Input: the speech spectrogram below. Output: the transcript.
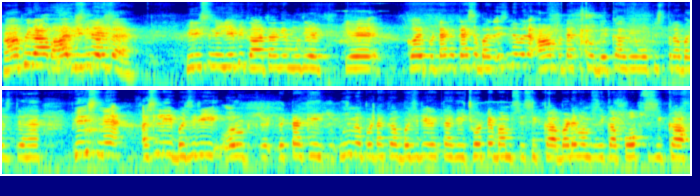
हाँ फिर आप आज निकलता है। फिर इसने ये भी कहा था कि मुझे कि कोई पटाखा कैसे बजता इसने मेरे आम पटाखे को देखा कि वो किस तरह बजते हैं। फिर इसने असली बजरी और इकट्ठा की, उसमें पटाखा बजरी इकट्ठा की, छोटे बम से सीखा, बड़े बम से सीखा, पॉप से सीखा।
